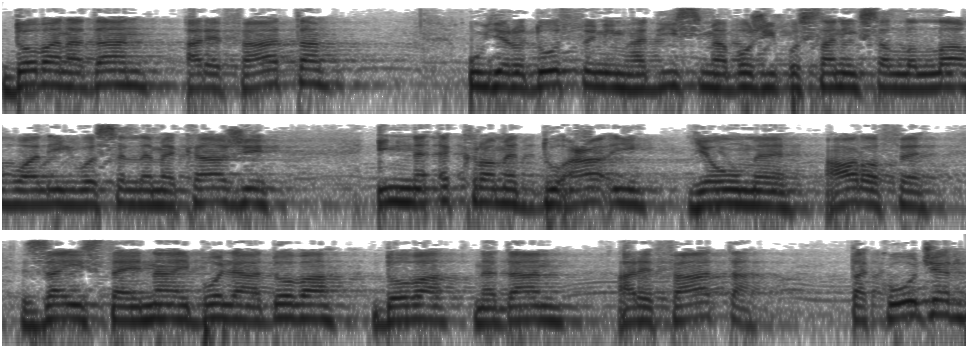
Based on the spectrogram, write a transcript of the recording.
dova na dan Arefata, u vjerodostojnim hadisima Boži poslanik sallallahu alaihi wasallam kaže, inne ekrame du'ai jeume arafe, zaista je najbolja dova, dova na dan arefata. Također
